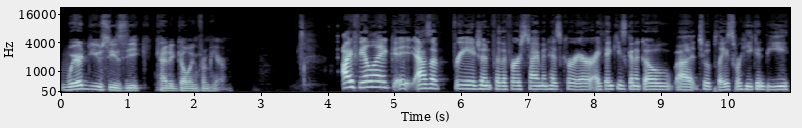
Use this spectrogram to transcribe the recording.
where do you see Zeke kind of going from here? I feel like it, as a free agent for the first time in his career, I think he's going to go uh, to a place where he can be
